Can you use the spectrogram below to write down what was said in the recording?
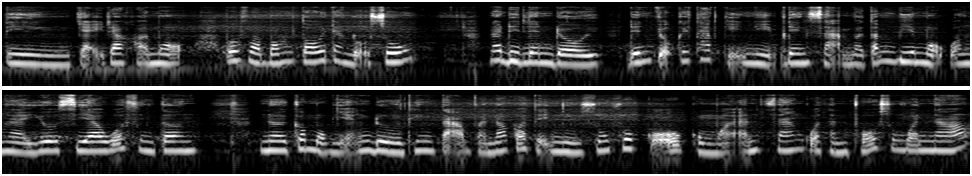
tiền chạy ra khỏi mộ, bước vào bóng tối đang đổ xuống. Nó đi lên đồi, đến chỗ cái tháp kỷ niệm đen sạm và tấm bia mộ của ngài Josiah Washington, nơi có một giảng đường thiên tạo và nó có thể nhìn xuống phố cổ cùng mọi ánh sáng của thành phố xung quanh nó.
